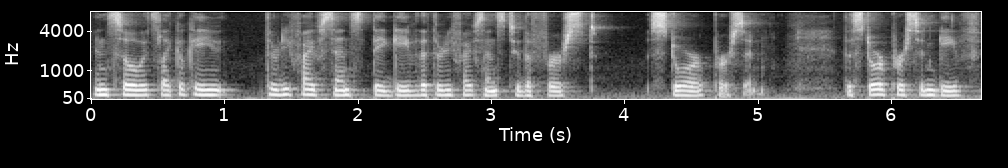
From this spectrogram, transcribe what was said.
And so it's like okay 35 cents they gave the 35 cents to the first store person. The store person gave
